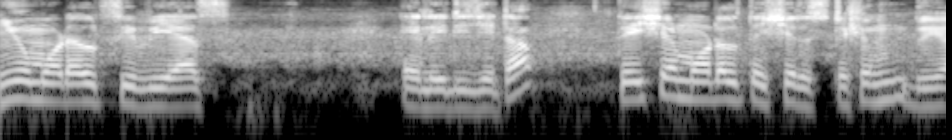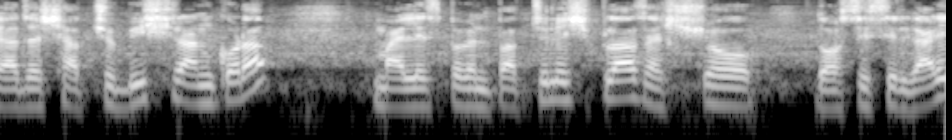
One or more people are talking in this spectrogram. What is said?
নিউ মডেল সিভিএস এলইডি যেটা। তেইশের মডেল তেইশের স্টেশন দুই হাজার সাতশো বিশ রান করা। মাইলেজ পাবেন পাঁচচল্লিশ প্লাস একশো দশ সিসির গাড়ি।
